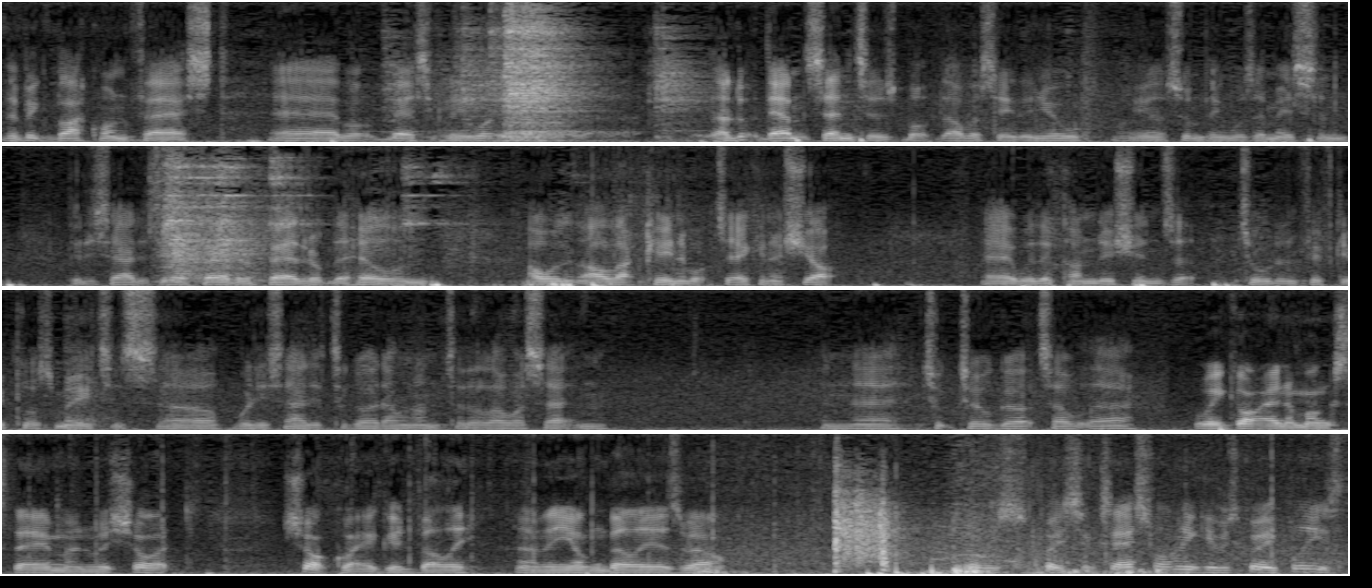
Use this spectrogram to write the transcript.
the big black one first, uh, but basically what, they hadn't sent us, but obviously they knew you know something was amiss, and they decided to go further and further up the hill. And I wasn't all that keen about taking a shot uh, with the conditions at 250 plus metres, so we decided to go down onto the lower set and and uh, took two goats out there. we got in amongst them and we shot shot quite a good billy and a young billy as well. So it was quite successful. I think he was quite pleased.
